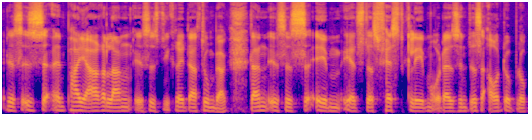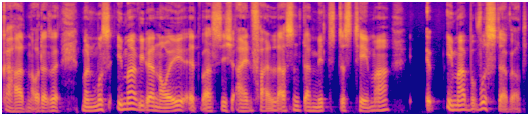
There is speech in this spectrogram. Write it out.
das ist ein paar Jahre lang ist es die Greta Thunberg. Dann ist es eben jetzt das Festkleben oder sind es Autoblockaden oder so. Man muss immer wieder neu etwas sich einfallen lassen, damit das Thema immer bewusster wird.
